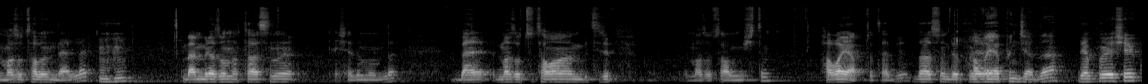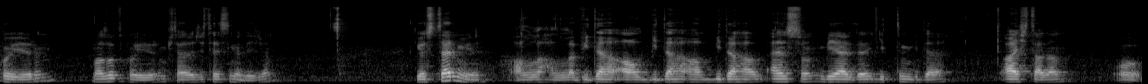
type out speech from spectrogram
mazot alın derler. Hı hı. Ben biraz onun hatasını yaşadım onda. Ben mazotu tamamen bitirip mazot almıştım. Hava yaptı tabii. Daha sonra depoya, Hava yapınca da depoya şey koyuyorum. Mazot koyuyorum. İşte aracı teslim edeceğim. Göstermiyor. Allah Allah bir daha al, bir daha al, bir daha al. En son bir yerde gittim bir daha. Açtı adam. O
